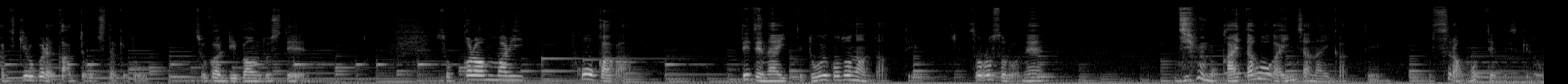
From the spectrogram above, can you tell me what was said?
8キロぐらいガッて落ちたけどそれからリバウンドしてそっからあんまり効果が出てないってどういうことなんだっていう。そろそろねジムも変えた方がいいんじゃないかっていううっすら思ってるんですけど。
